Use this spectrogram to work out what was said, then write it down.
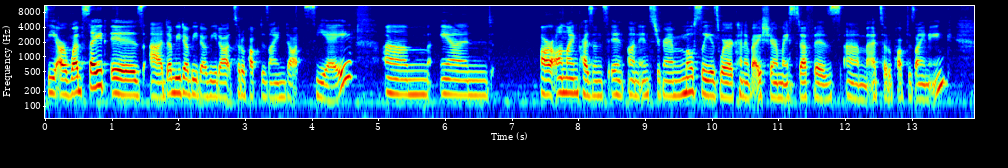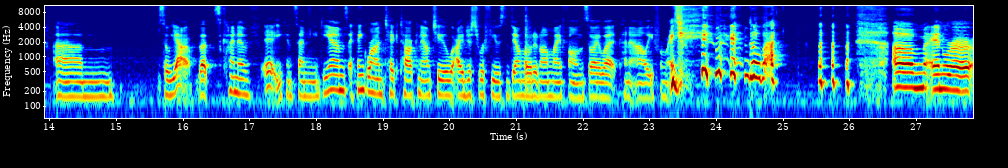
see our website is uh, www.sodapopdesign.ca um, and our online presence in, on instagram mostly is where kind of i share my stuff is um, at design inc um, so yeah, that's kind of it. You can send me DMs. I think we're on TikTok now too. I just refuse to download it on my phone, so I let kind of Ali from my team handle that. um, and we're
